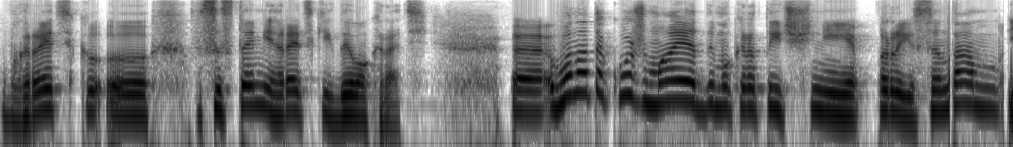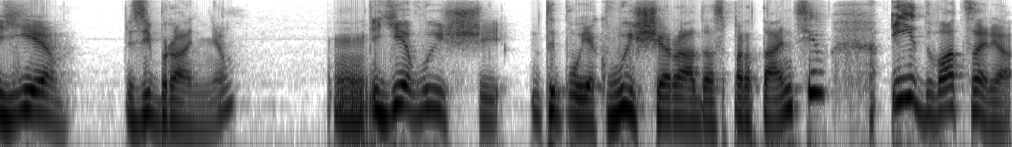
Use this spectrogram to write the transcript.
в, грецько, е, в системі грецьких демократій. Е, вона також має демократичні риси. Там є зібрання. Є вищий, типу, як вища рада спартанців, і два царя.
